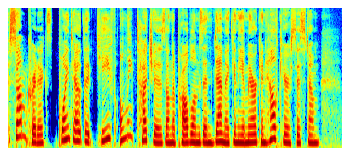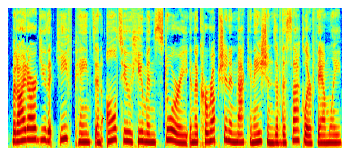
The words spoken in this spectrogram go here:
Some critics point out that Keefe only touches on the problems endemic in the American healthcare system, but I'd argue that Keefe paints an all too human story in the corruption and machinations of the Sackler family.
